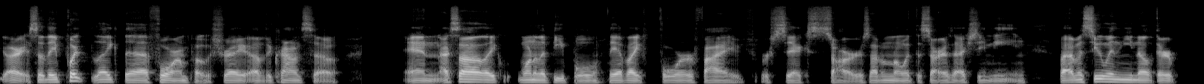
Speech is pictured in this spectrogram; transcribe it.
So, all right, so they put like the forum post right of the crown so and I saw like one of the people, they have like four or five or six stars. I don't know what the stars actually mean, but I'm assuming, you know, they're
